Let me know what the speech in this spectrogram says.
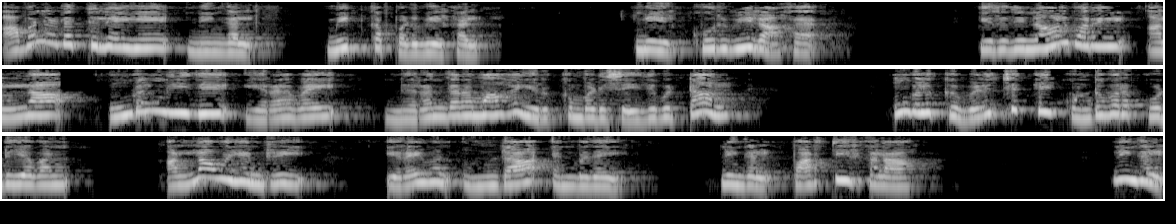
அவனிடத்திலேயே நீங்கள் மீட்கப்படுவீர்கள். நீர் கூறுவீராக. இறுதி நாள் வரை அல்லாஹ் உங்கள் மீது இரவை நிரந்தரமாக இருக்கும்படி செய்துவிட்டால் உங்களுக்கு வெளிச்சத்தை கொண்டு வரக்கூடியவன் அல்லாவையின்றி இறைவன் உண்டா என்பதை நீங்கள் பார்த்தீர்களா? நீங்கள்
